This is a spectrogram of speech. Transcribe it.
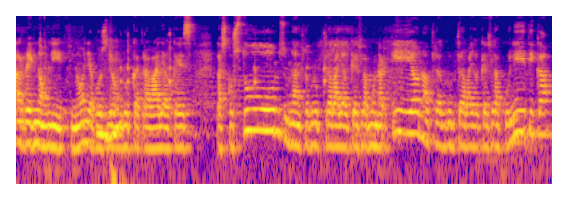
el Regne Unit, no? Llavors mm -hmm. hi ha un grup que treballa el que és les costums, un altre grup treballa el que és la monarquia, un altre grup treballa el que és la política,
